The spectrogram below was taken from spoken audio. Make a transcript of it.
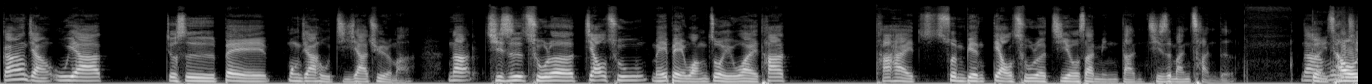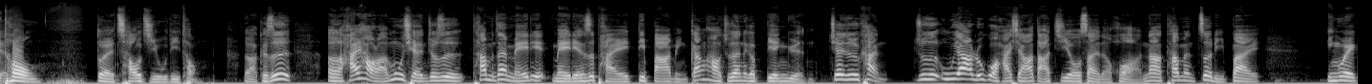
刚刚讲乌鸦就是被孟加虎挤下去了嘛？那其实除了交出美北王座以外，他他还顺便调出了季后赛名单，其实蛮惨的。那对，超痛，对，超级无敌痛。对吧？可是，呃，还好啦。目前就是他们在美联美联是排第八名，刚好就在那个边缘。现在就是看，就是乌鸦如果还想要打季后赛的话，那他们这礼拜因为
